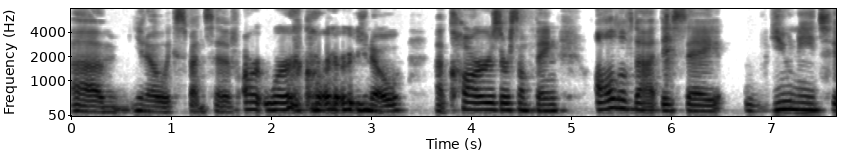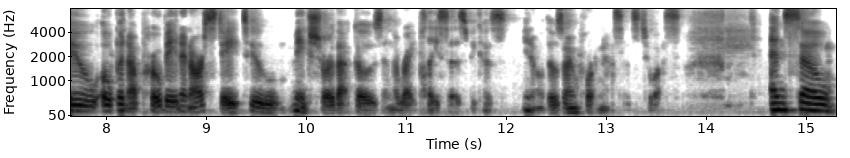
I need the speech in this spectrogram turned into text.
um, you know, expensive artwork or, you know, uh, cars or something. All of that, they say, you need to open up probate in our state to make sure that goes in the right places because you know those are important assets to us. And so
